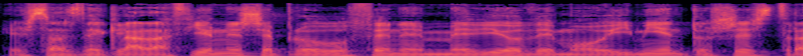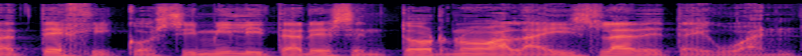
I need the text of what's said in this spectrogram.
Estas declaraciones se producen en medio de movimientos estratégicos y militares en torno a la isla de Taiwán.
